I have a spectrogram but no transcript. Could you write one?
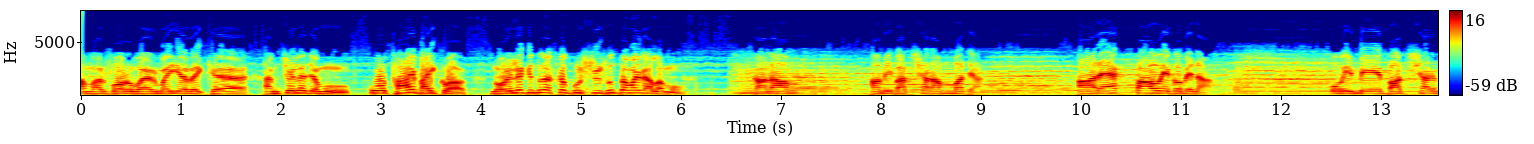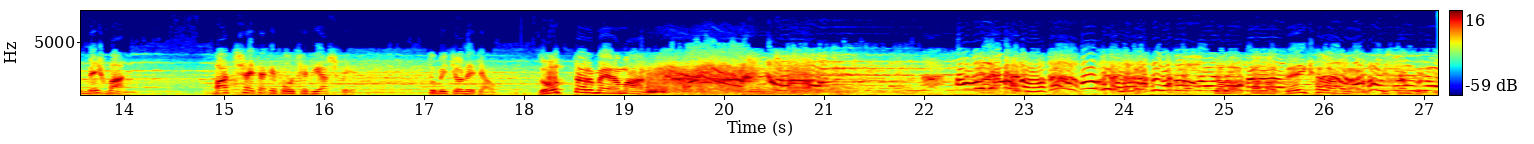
আমার বড় ভাইয়ের মাইয়া রেখে আমি চলে যাব কোথায় বাইক নইলে কিন্তু আজকে গুষ্টি শুদ্ধ মাই ডালামো। কালাম আমি বাদশার আম্মা যান আর এক পাও এগোবে না। ওই মেয়ে বাদশার মেহমান বাদশাই তাকে পৌঁছে দিয়ে আসবে। তুমি চলে যাও। দোত্তর মেহমান। দেই খেলাম নাই বিশ্রাম করছি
